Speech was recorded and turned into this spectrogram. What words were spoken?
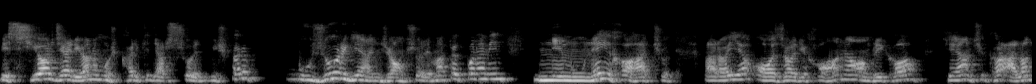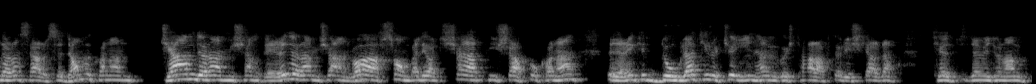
بسیار جریان مشکاری که در سوئد میشه بزرگی انجام شده. من فکر کنم این نمونه خواهد شد. برای آزادی خواهان آمریکا که همچین الان دارن سر صدا می‌کنن. جمع دارن میشن غیره دارن میشن انواع اقسام ولی شاید پیشرفت بکنن به اینکه دولتی رو که این همه باش طرفداریش کردن که نمی‌دونم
